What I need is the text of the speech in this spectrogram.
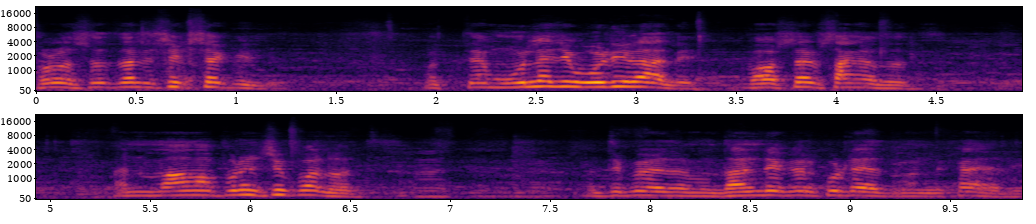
थोडंसं त्याला शिक्षा केली. मग त्या मुलाचे वडील आले. भाऊसाहेब सांगत होते. आणि मामा प्रिन्सिपल होते. ते दांडेकर कुठे आहेत? म्हणले काय आले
